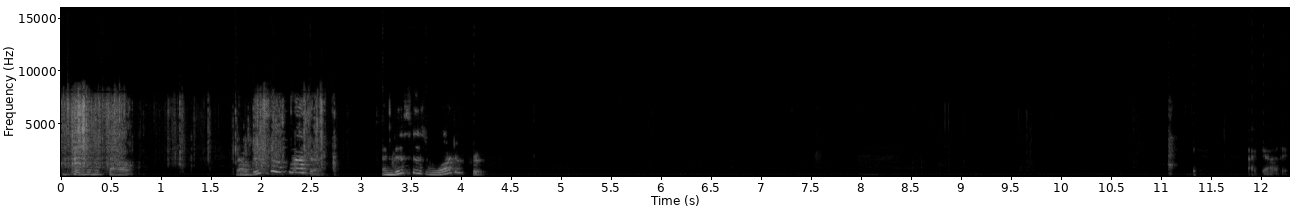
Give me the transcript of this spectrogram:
I'm taking this out. Now, this is leather, and this is waterproof. Got it.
